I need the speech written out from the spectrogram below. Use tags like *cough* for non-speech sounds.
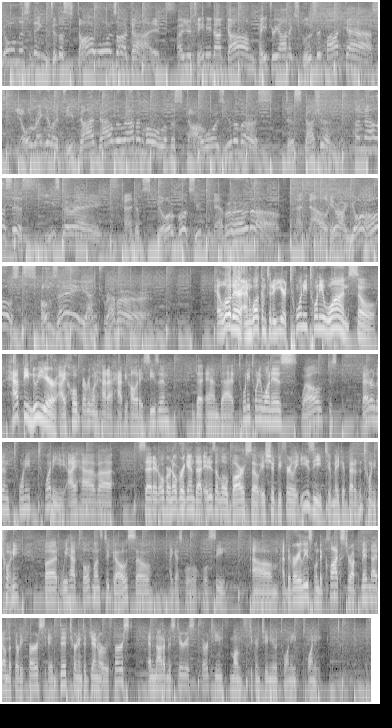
You're listening to the Star Wars Archives, a Utini.com Patreon exclusive podcast. Your regular deep dive down the rabbit hole of the Star Wars universe. Discussion, analysis, Easter eggs, and obscure books you've never heard of. And now here are your hosts, Jose and Trevor. Hello there, and welcome to the year 2021. So, happy new year! I hope everyone had a happy holiday season, that and that 2021 is well, just better than 2020. I have uh, said it over and over again that it is a low bar, so it should be fairly easy to make it better than *laughs* 2020. But we have 12 months to go, so I guess we'll we'll see. Um, at the very least, when the clock struck midnight on the 31st, it did turn into January 1st, and not a mysterious 13th month to continue 2020.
